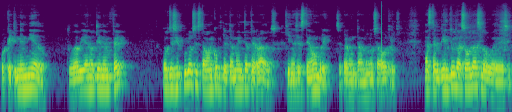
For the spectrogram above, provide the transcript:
¿por qué tienen miedo? ¿Todavía no tienen fe? Los discípulos estaban completamente aterrados. ¿Quién es este hombre? se preguntaban unos a otros. Hasta el viento y las olas lo obedecen.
